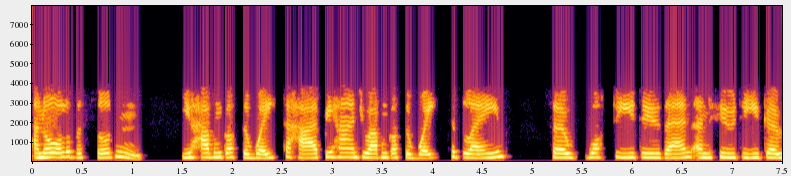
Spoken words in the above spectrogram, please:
And all of a sudden, you haven't got the weight to hide behind. You haven't got the weight to blame. So what do you do then? And who do you go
